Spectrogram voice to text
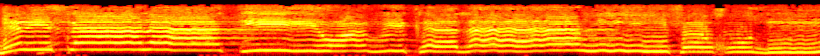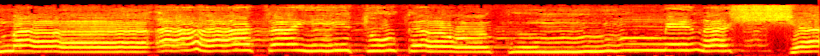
برسالاتي وبكلامي فخذ ما آتيتك وكن من الشاكرين.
